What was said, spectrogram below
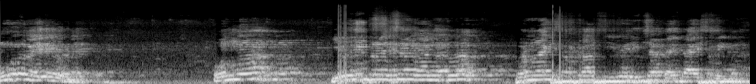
മൂന്ന് കാര്യങ്ങളുണ്ട്. ഒന്ന് യുവതി പ്രവേശന കാലത്ത് പിണറായി സർക്കാർ സ്വീകരിച്ച തെറ്റായ സമീപനം.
